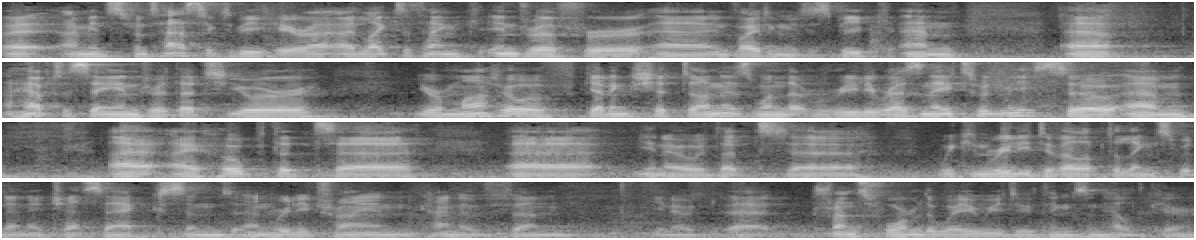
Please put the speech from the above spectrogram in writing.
uh, I mean, it's fantastic to be here. I, would like to thank Indra for uh, inviting me to speak. And uh, I have to say, Indra, that your, your motto of getting shit done is one that really resonates with me. So um, I, I, hope that, uh, uh, you know, that uh, we can really develop the links with NHSX and, and really try and kind of, um, you know, transform the way we do things in healthcare.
